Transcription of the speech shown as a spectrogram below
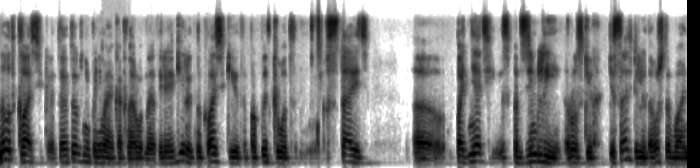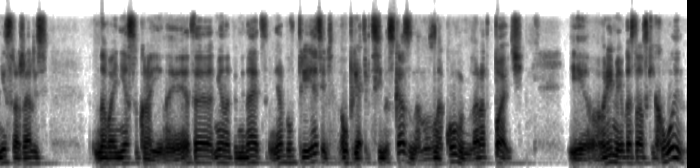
Ну вот классика. Это я тоже не понимаю, как народ на это реагирует, но классики — это попытка вот вставить, э, поднять из-под земли русских писателей для того, чтобы они сражались на войне с Украиной. Это мне напоминает, у меня был приятель, ну, приятель сильно сказано, но знакомый, Милорад Павич. И во время югославских войн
